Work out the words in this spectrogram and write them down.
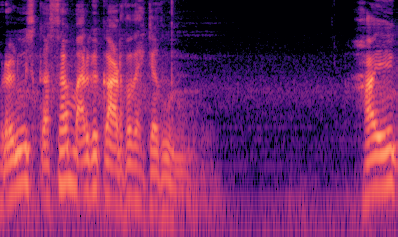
फडणवीस कसा मार्ग काढतात ह्याच्यातून? हा एक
